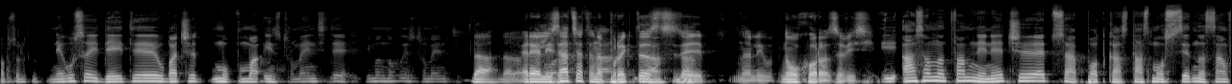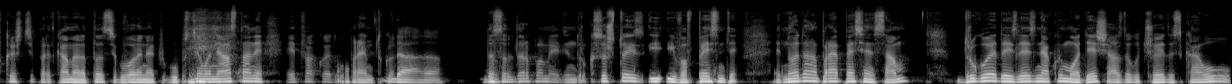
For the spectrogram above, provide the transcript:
Абсолютно. Него са идеите, обаче му пома... инструментите, има много инструменти. Да, да, да. Реализацията Да, на проекта да, с- е, нали, от много хора зависи. И аз съм на това мнение, че ето сега подкаст, аз мога да седна сам вкъщи пред камерата да си говоря някакви глупости, ама няма да стане е това, което го правим тук. Да, да. Да се дърпаме един друг. Също е и, и, и в песните. Едно е да направя песен сам, друго е да излезе някой младеж, аз да го чуя и да си кажа, о,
